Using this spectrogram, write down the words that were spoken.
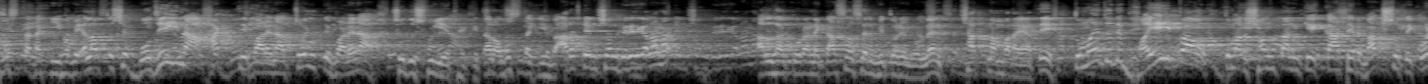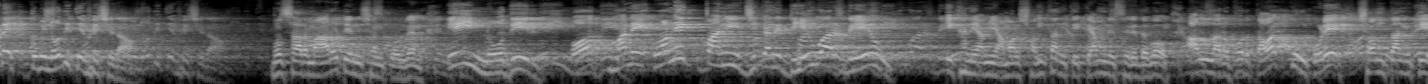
অবস্থাটা কি হবে? এলাম তো সে বোঝেই না, হাঁটতে পারে না, চলতে পারে না, শুধু শুয়ে থাকে। তার অবস্থা কি হবে? আরও টেনশন বেড়ে গেল না? আল্লাহ কোরআনে কাসাসের ভিতরে বললেন, সাত নম্বর আয়াতে, তোমায় যদি ভয়েই পাও, তোমার সন্তানকে কাঠের বাক্সতে করে তুমি নদীতে ভেসে দাও। নদীতে ভেসে দাও মুসার মা আরও টেনশন করলেন, এই নদীর মানে অনেক পানি, যেখানে ঢেউ আর ঢেউ এখানে আমি আমার সন্তানকে কেমনে ছেড়ে দেব? আল্লাহর ওপর তাওয়াক্কুল করে সন্তানকে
